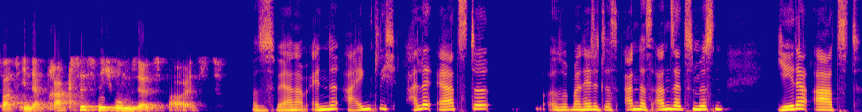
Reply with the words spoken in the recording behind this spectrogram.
was in der Praxis nicht umsetzbar ist. Also es wären am Ende eigentlich alle Ärzte, also man hätte das anders ansetzen müssen, jeder Arzt,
